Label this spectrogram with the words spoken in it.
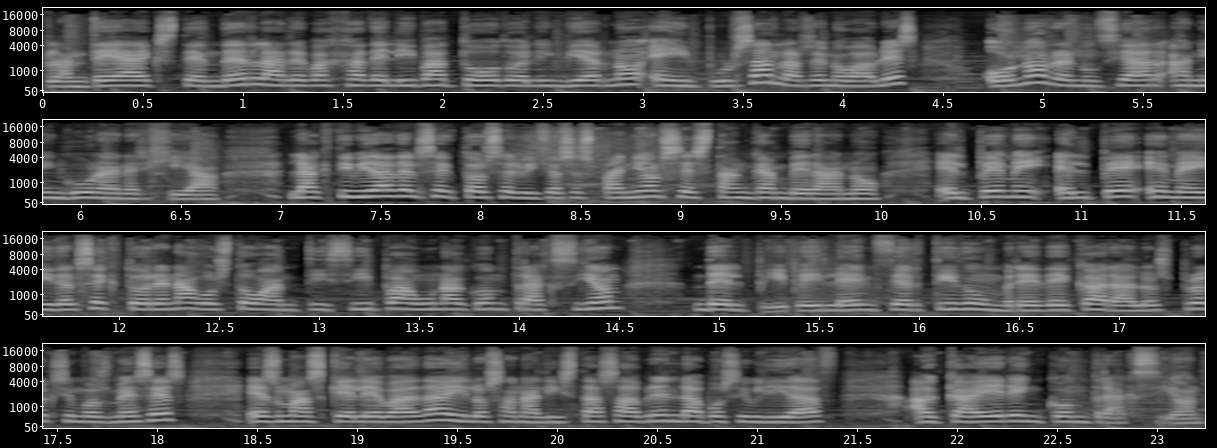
Plantea extender la rebaja del IVA todo el invierno e impulsar las renovables o no renunciar a ninguna energía. La actividad del sector servicios español se estanca en verano. El PMI, el PMI del sector en agosto anticipa una contracción del PIB y la incertidumbre de cara a los próximos meses es más que elevada y los analistas abren la posibilidad a caer en contracción.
